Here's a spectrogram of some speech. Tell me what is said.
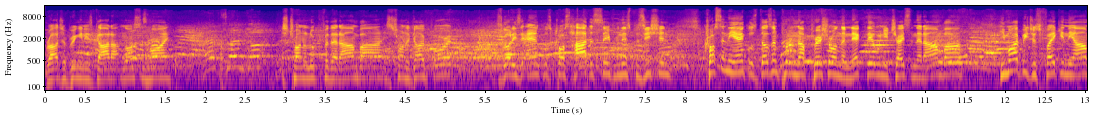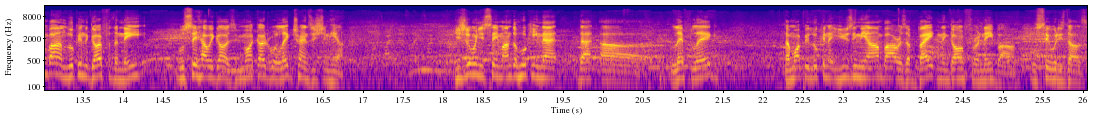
Raja bringing his guard up nice and high. He's trying to look for that armbar. He's trying to go for it. He's got his ankles crossed. Hard to see from this position. Crossing the ankles doesn't put enough pressure on the neck there when you're chasing that armbar. He might be just faking the armbar and looking to go for the knee. We'll see how he goes. He might go to a leg transition here. Usually when you see him underhooking that, that uh, left leg, they might be looking at using the armbar as a bait and then going for a knee bar. We'll see what he does.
